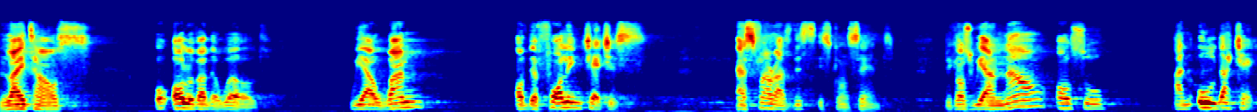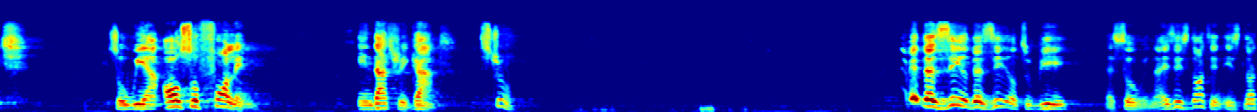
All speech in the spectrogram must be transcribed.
And Lighthouse all over the world, we are one of the falling churches as far as this is concerned. Because we are now also an older church. So we are also falling in that regard. It's true. Mean, the zeal, the zeal to be a soul winner is not in, it's not,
